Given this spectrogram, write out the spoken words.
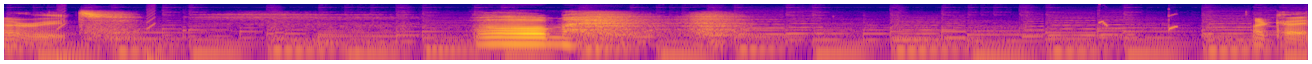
Alright. Um... Okay.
